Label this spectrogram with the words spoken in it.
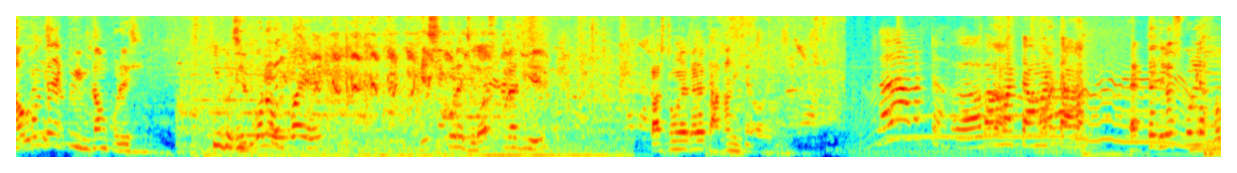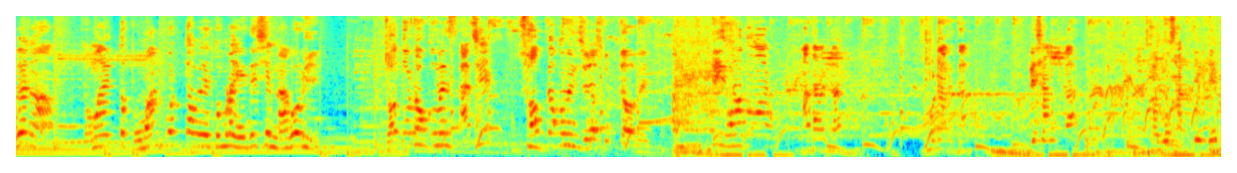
তখন তো একটু ইনকাম করেছি। যে কোনো উপায়ে বেশি করে জেরক্স করে দিয়ে কাস্টমারের কাছে টাকা নিতে হবে। দাদা আমারটা। বাবা আমারটা আমারটা। একটা জেরক্স করলে হবে না। তোমাদের তো প্রমাণ করতে হবে তোমরা এদেশের নাগরিক। যত ডকুমেন্টস আছে সব ডকুমেন্টস জেরক্স করতে হবে। এই ধরো তোমার Aadhaar card voter card ration card জন্ম সার্টিফিকেট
